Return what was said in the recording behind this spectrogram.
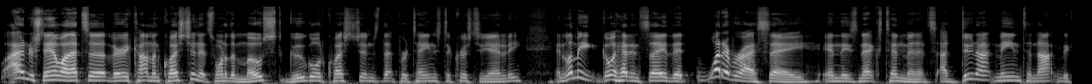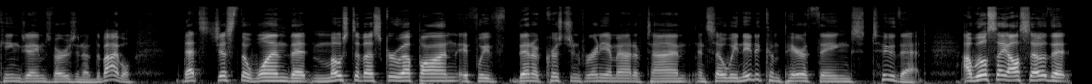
Well, I understand why that's a very common question. It's one of the most Googled questions that pertains to Christianity. And let me go ahead and say that whatever I say in these next 10 minutes, I do not mean to knock the King James Version of the Bible that's just the one that most of us grew up on if we've been a Christian for any amount of time. And so we need to compare things to that. I will say also that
